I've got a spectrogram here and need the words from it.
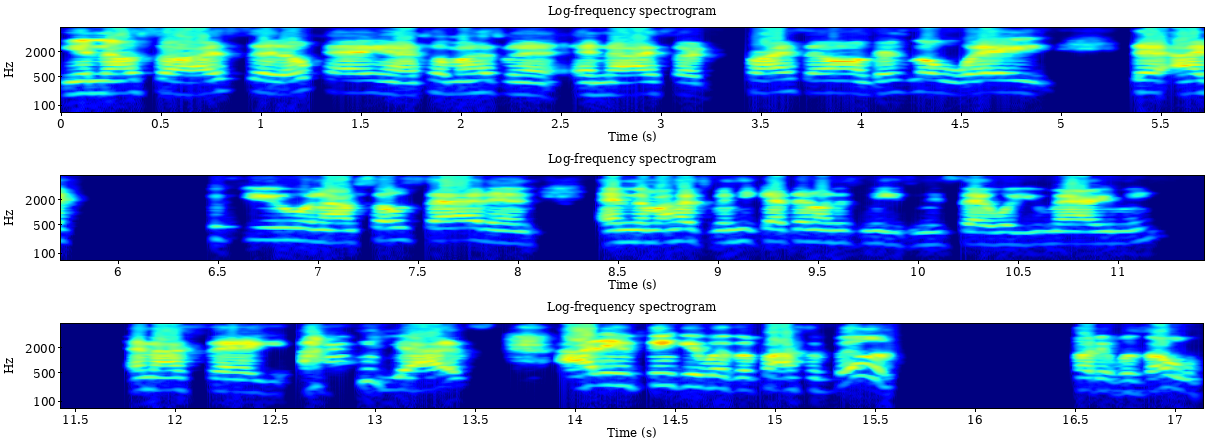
You know, so I said, okay. And I told my husband, and I started crying, saying, oh, there's no way that I with you, and I'm so sad. And and then my husband, he got down on his knees and he said, will you marry me? And I said, yes. I didn't think it was a possibility, but it was over.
